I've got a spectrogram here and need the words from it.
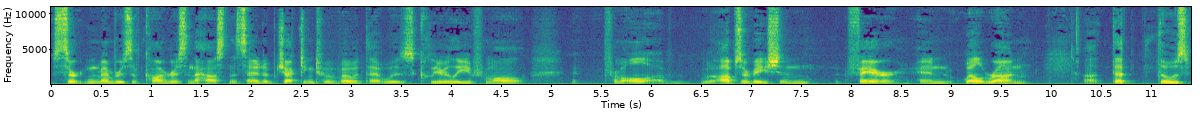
certain members of Congress in the House and the Senate objecting to a vote that was clearly, from all from all observation, fair and well run, uh, that those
